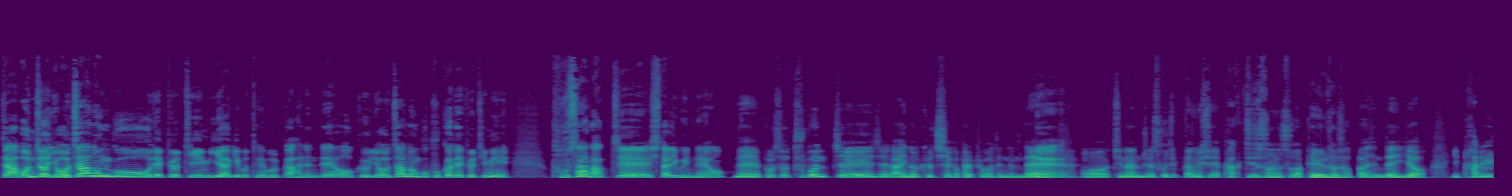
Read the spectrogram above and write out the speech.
자, 먼저 여자 농구 대표팀 이야기부터 해볼까 하는데요. 그 여자 농구 국가대표팀이 부상 악재 시달리고 있네요. 네, 벌써 두 번째 이제 라인업 교체가 발표가 됐는데 네. 어, 지난주에 소집 당시에 박지수 선수와 배윤 선수가 빠진 데 이어 이 8일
